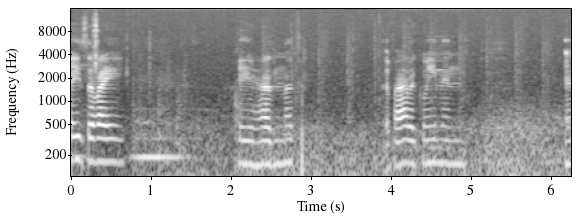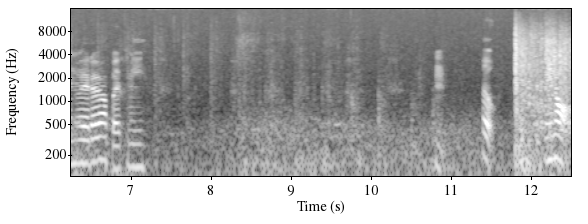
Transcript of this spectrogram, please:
if I, if I had nothing. If I had a queen and and red up with me. Hmm. Oh, queen all.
